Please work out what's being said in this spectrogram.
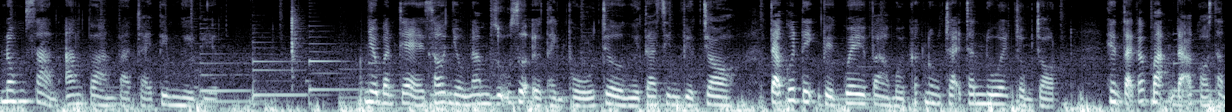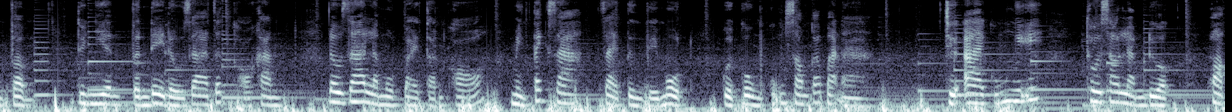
nông sản an toàn và trái tim người Việt. Nhiều bạn trẻ sau nhiều năm rũ rượi ở thành phố chờ người ta xin việc cho, đã quyết định về quê và mở các nông trại chăn nuôi, trồng trọt. Hiện tại các bạn đã có sản phẩm, tuy nhiên vấn đề đầu ra rất khó khăn. Đầu ra là một bài toán khó, mình tách ra, giải từng vế một, cuối cùng cũng xong các bạn à. Chứ ai cũng nghĩ, thôi sao làm được, hoặc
